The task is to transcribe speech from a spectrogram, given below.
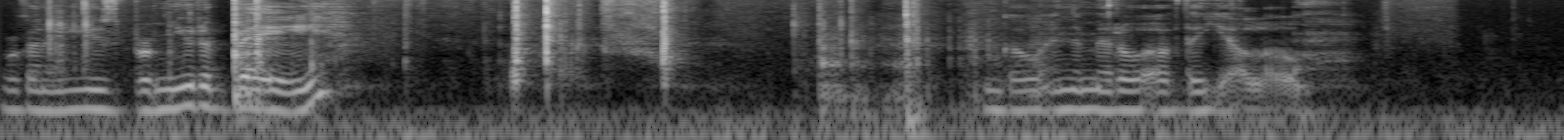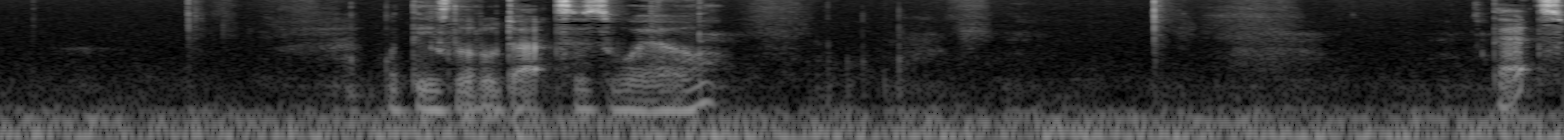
We're going to use Bermuda Bay and go in the middle of the yellow with these little dots as well That's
